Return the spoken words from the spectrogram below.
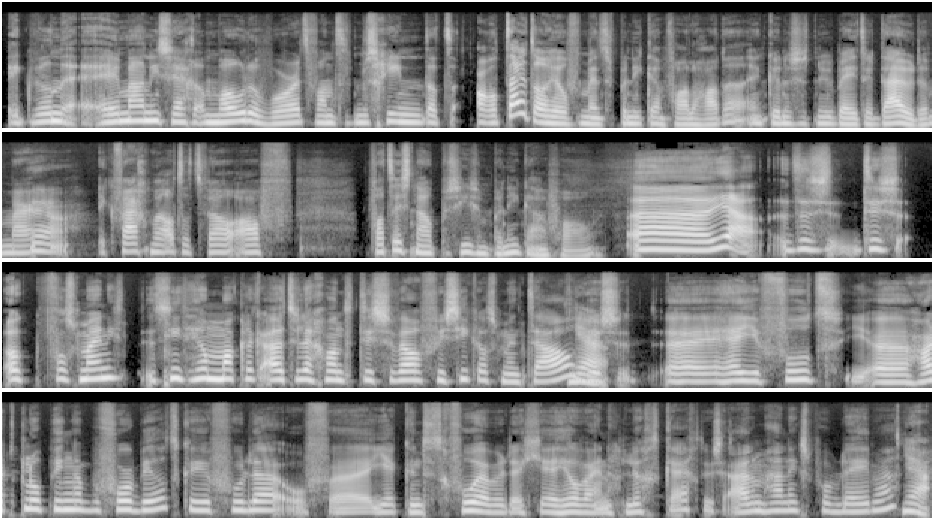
ik wil helemaal niet zeggen een modewoord, want misschien dat altijd al heel veel mensen paniekaanvallen hadden en kunnen ze het nu beter duiden. Maar ja. ik vraag me altijd wel af, wat is nou precies een paniekaanval? Uh, ja, het is, het is ook volgens mij niet, het is niet heel makkelijk uit te leggen, want het is zowel fysiek als mentaal. Ja. Dus uh, hey, je voelt uh, hartkloppingen bijvoorbeeld, kun je voelen. Of je kunt het gevoel hebben dat je heel weinig lucht krijgt, dus ademhalingsproblemen. Ja.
